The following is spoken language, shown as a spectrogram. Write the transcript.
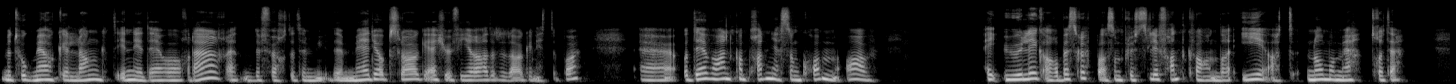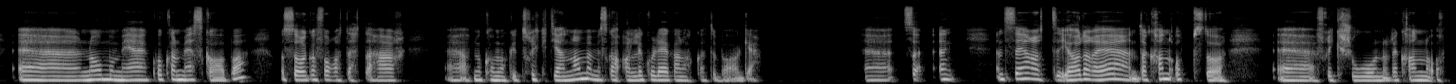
vi tok med oss langt inn i det året der. Det førte til det medieoppslag. E24 hadde det dagen etterpå. Uh, og det var en kampanje som kom av ei ulik arbeidsgruppe som plutselig fant hverandre i at nå må vi trå til. Uh, nå må vi, Hva kan vi skape? Og sørge for at dette her Eh, at vi kommer oss trygt gjennom, men vi skal ha alle kollegaene våre tilbake. Så en, en ser at ja, det kan oppstå eh, friksjon, og det kan opp,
